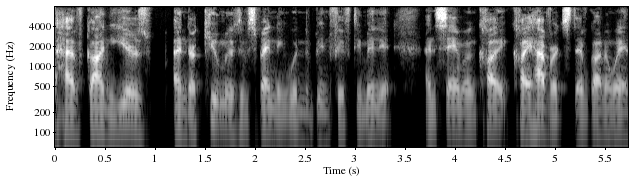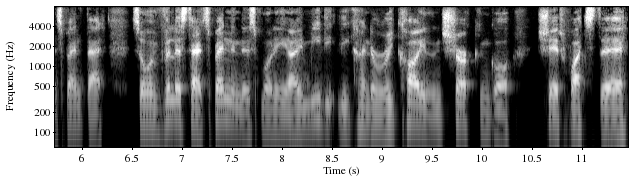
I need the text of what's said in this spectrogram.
have gone years and their cumulative spending wouldn't have been 50 million. And same with Kai, Kai Havertz, they've gone away and spent that. So when Villa start spending this money, I immediately kind of recoil and shirk and go, shit, what's the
